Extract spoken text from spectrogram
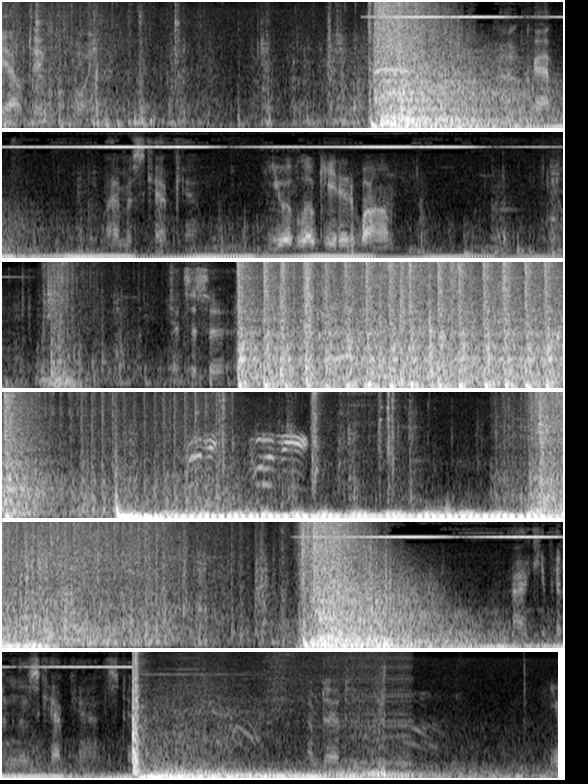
Yeah, I'll take the point. Oh crap. I missed cap cam. You have located a bomb. It's just a... I keep hitting those cap cans. Damn it. I'm dead. You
